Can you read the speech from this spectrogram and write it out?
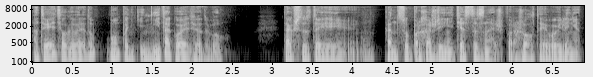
ответил, говорит, ну, опаньки, не такой ответ был. Так что ты к концу прохождения теста знаешь, прошел ты его или нет,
